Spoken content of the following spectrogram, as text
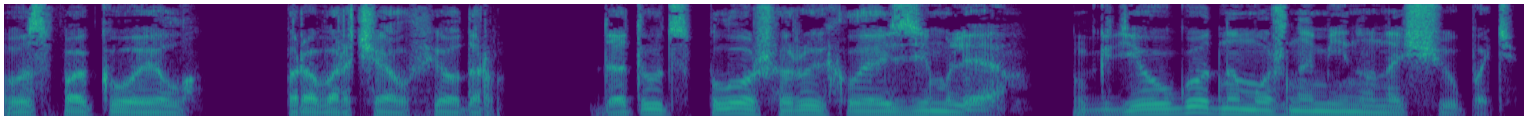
успокоил», — проворчал Федор. «Да тут сплошь рыхлая земля, где угодно можно мину нащупать».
